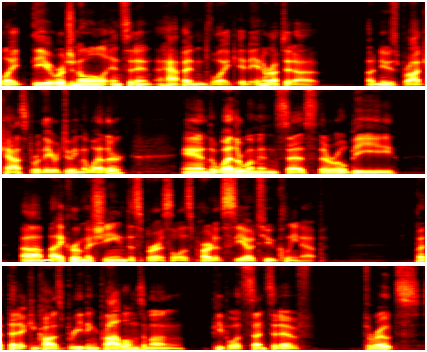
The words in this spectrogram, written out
like the original incident happened, like it interrupted a, a news broadcast where they were doing the weather. And the weather woman says there will be uh, micro machine dispersal as part of CO2 cleanup, but that it can cause breathing problems among people with sensitive throats.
